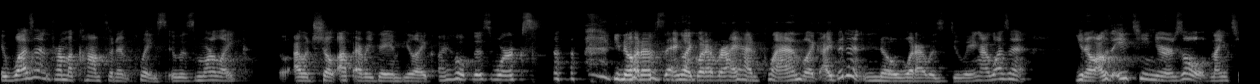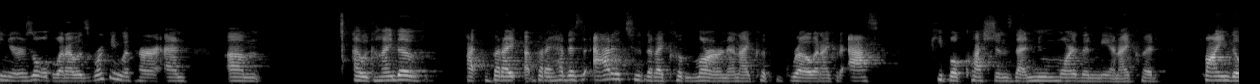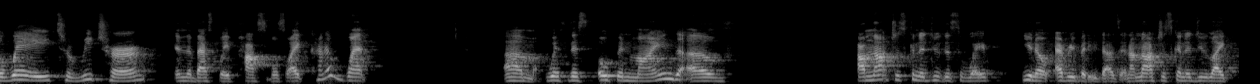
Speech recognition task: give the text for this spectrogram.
it wasn't from a confident place. It was more like I would show up every day and be like, I hope this works. you know what I'm saying? Like, whatever I had planned, like, I didn't know what I was doing. I wasn't you know, I was 18 years old, 19 years old when I was working with her, and um, I would kind of, I, but I, but I had this attitude that I could learn and I could grow and I could ask people questions that knew more than me, and I could find a way to reach her in the best way possible. So I kind of went um, with this open mind of, I'm not just going to do this the way you know everybody does it. I'm not just going to do like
